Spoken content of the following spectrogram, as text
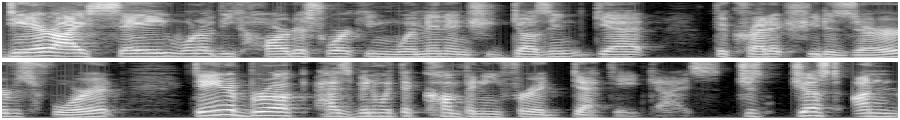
dare I say, one of the hardest working women, and she doesn't get the credit she deserves for it. Dana Brooke has been with the company for a decade, guys. Just just un,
